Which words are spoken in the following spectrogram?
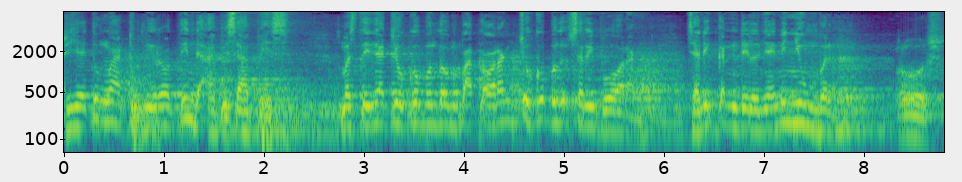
Dia itu ngaduni roti tidak habis-habis. Mestinya cukup untuk empat orang, cukup untuk seribu orang. Jadi kendilnya ini nyumber terus.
